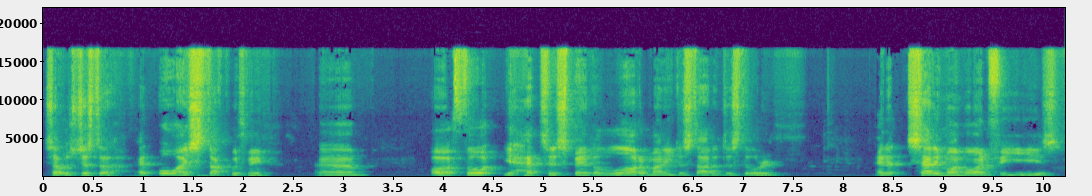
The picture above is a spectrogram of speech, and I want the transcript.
So it was just a, it always stuck with me. Um, I thought you had to spend a lot of money to start a distillery. And it sat in my mind for years.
